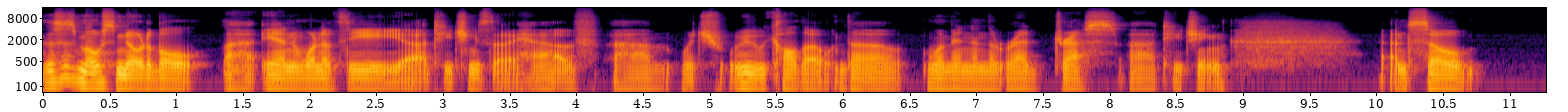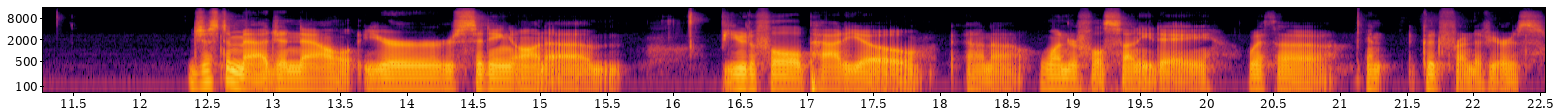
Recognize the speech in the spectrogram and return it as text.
this is most notable uh, in one of the uh, teachings that I have, um, which we, we call the the women in the red dress uh, teaching. And so, just imagine now you're sitting on a beautiful patio on a wonderful sunny day with a, a good friend of yours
